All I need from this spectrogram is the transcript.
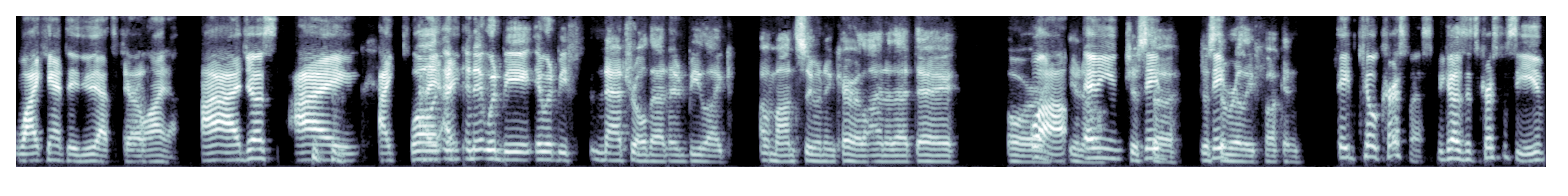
why can't they do that to Carolina? I just I I well, I, and, and, it would be it would be natural that it'd be like a monsoon in Carolina that day, or well, you know, I mean, just a just a really fucking. They'd kill Christmas because it's Christmas Eve.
